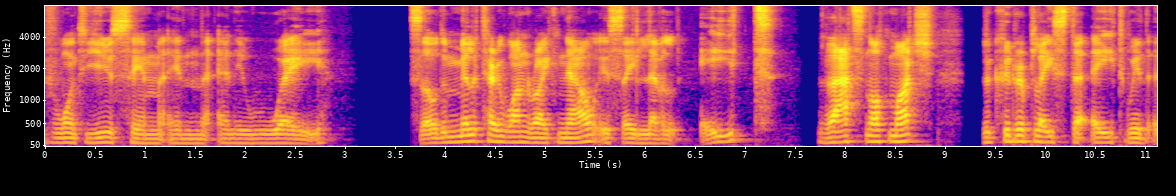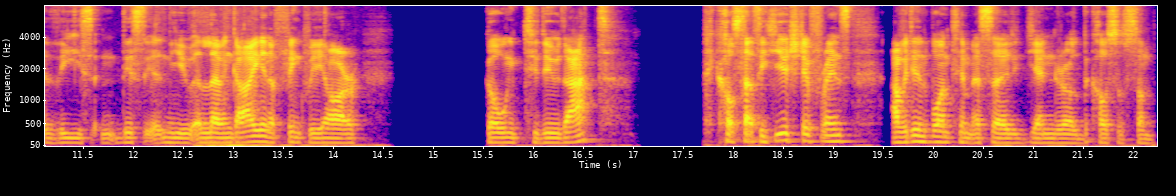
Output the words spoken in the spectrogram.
if we want to use him in any way. So the military one right now is a level 8. That's not much. We could replace the 8 with these this new 11 guy, and I think we are going to do that. Because that's a huge difference, and we didn't want him as a general because of some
